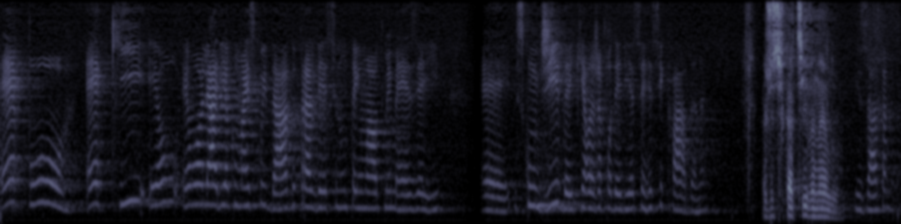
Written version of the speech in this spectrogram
é por é que eu eu olharia com mais cuidado para ver se não tem uma automimese aí é, escondida e que ela já poderia ser reciclada, né? A justificativa, né, Lu? Exatamente.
